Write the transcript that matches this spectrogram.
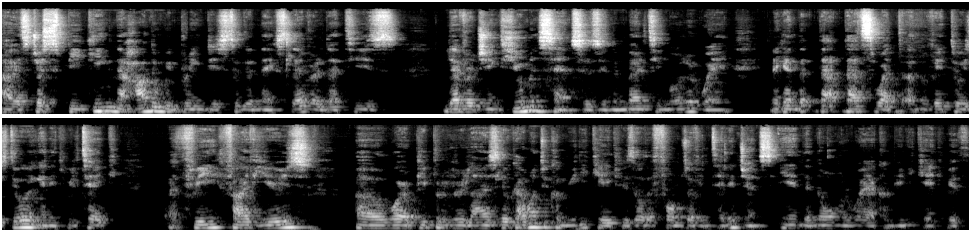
Uh, it's just speaking. Now, how do we bring this to the next level that is leveraging human senses in a multimodal way? And again, that, that that's what Noveto is doing, and it will take uh, three, five years uh, where people realize, look, I want to communicate with other forms of intelligence in the normal way I communicate with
